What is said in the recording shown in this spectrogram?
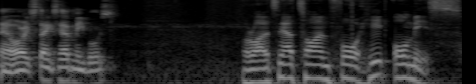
No worries. Thanks for having me, boys. All right, it's now time for hit or miss.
